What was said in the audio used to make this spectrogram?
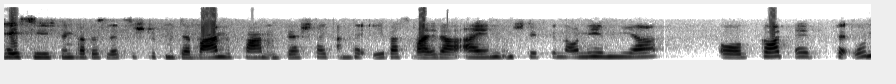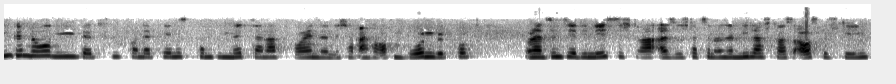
Casey, ich bin gerade das letzte Stück mit der Bahn gefahren und wer steigt an der Eberswalder ein und steht genau neben mir? Oh Gott, ey, der ungelogen, der Typ von der Penispumpe mit seiner Freundin. Ich habe einfach auf den Boden geguckt und dann sind wir die nächste Straße, also Station an der Mila-Straße ausgestiegen.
